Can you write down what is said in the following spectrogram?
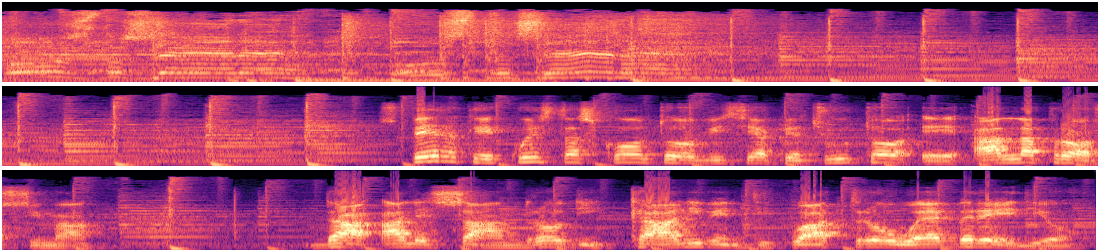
posto ce n'è, posto ce n'è. Spero che questo ascolto vi sia piaciuto e alla prossima! da Alessandro di Cali24 Web Radio.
